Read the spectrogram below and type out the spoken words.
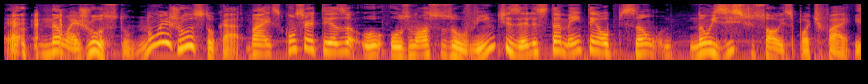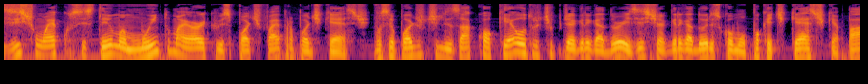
é, não é justo? Não é justo, cara. Mas com certeza o- os nossos ouvintes, eles também têm a opção. Não existe só o Spotify. Existe um ecossistema muito maior que o Spotify para podcast. Você pode utilizar qualquer outro tipo de agregador. Existem agregadores como o Pocket Cast, que é pago,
